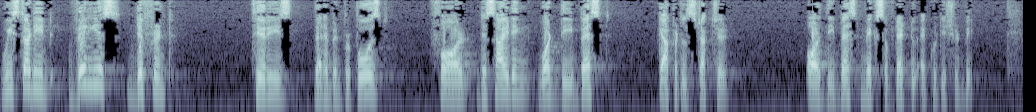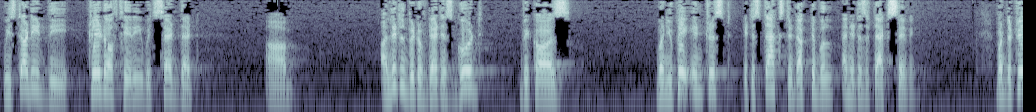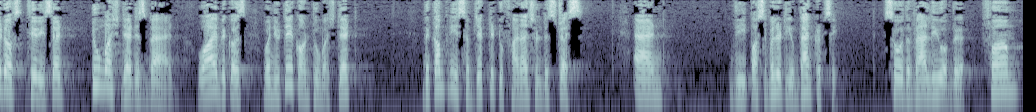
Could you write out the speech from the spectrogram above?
we studied various different theories that have been proposed for deciding what the best capital structure or the best mix of debt to equity should be. We studied the trade-off theory which said that um, a little bit of debt is good because when you pay interest, it is tax deductible and it is a tax saving. But the trade offs theory said too much debt is bad. Why? Because when you take on too much debt, the company is subjected to financial distress and the possibility of bankruptcy. So the value of the firm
